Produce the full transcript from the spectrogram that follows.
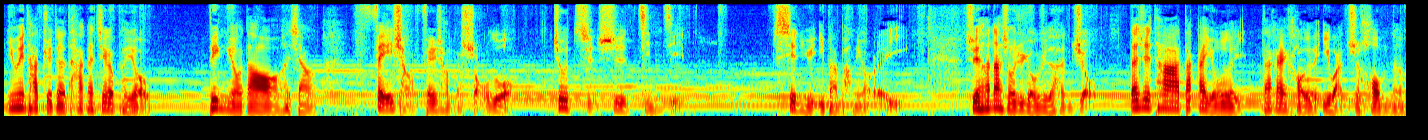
因为他觉得他跟这个朋友，并没有到很像非常非常的熟络，就只是仅仅限于一般朋友而已，所以他那时候就犹豫了很久。但是他大概犹了大概考虑了一晚之后呢，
